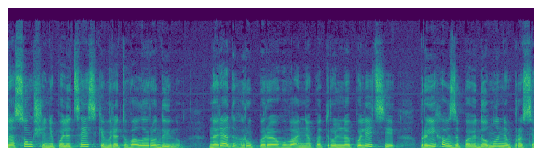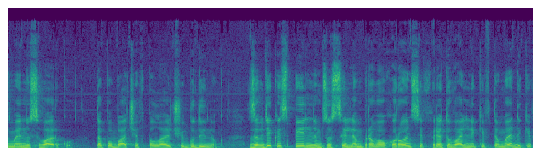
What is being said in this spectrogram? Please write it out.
На Сумщині поліцейські врятували родину. Наряд групи реагування патрульної поліції приїхав за повідомленням про сімейну сварку та побачив палаючий будинок. Завдяки спільним зусиллям правоохоронців, рятувальників та медиків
